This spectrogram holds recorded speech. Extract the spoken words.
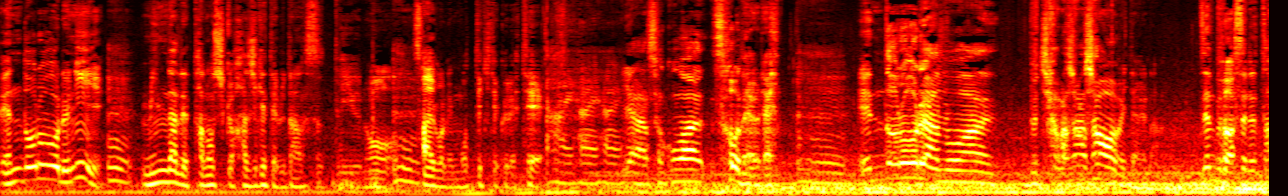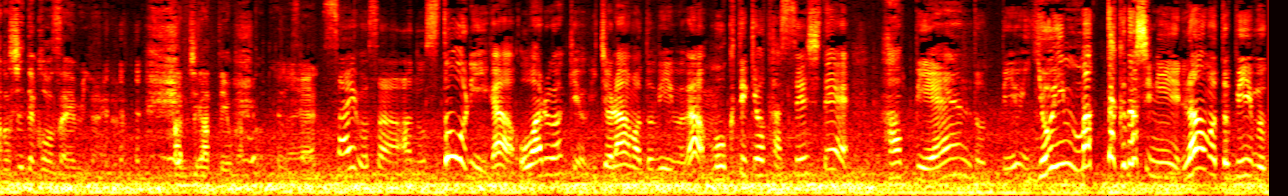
エンドロールにうん。みんなで楽しく弾けてるダンスっていうのうん。を最後に持ってきてくれて、いやそこはそうだよね。うん。エンドロールはもうぶちかましましょうみたいな全部忘れて楽しんでこうぜみたいな。感じがあってよかった。んだよね最後さあのストーリーが終わるわけよ。一応ラーマとビームが目的を達成してハッピーエンドっていう余韻全くなしにラーマとビーム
